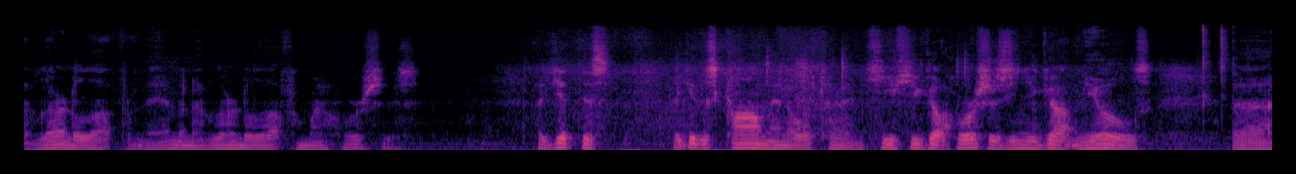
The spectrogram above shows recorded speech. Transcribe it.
I've learned a lot from them, and I've learned a lot from my horses. I get this I get this comment all the time. Keith, you got horses and you got mules. Uh,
